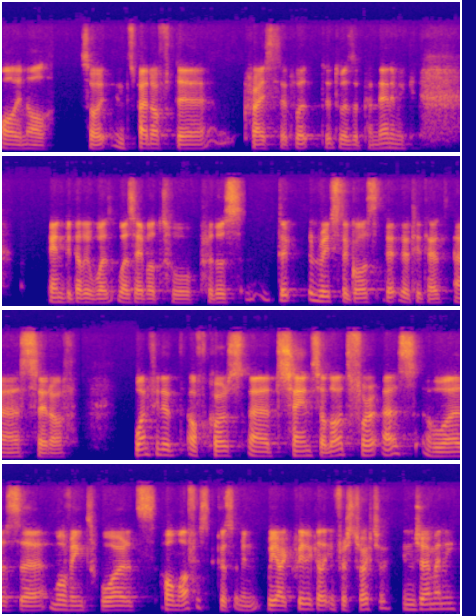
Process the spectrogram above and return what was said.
all in all. So in spite of the crisis that was that was a pandemic, EnBW was, was able to produce the, reach the goals that, that it had uh, set off. One thing that, of course, uh, changed a lot for us was uh, moving towards home office because I mean we are critical infrastructure in Germany,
